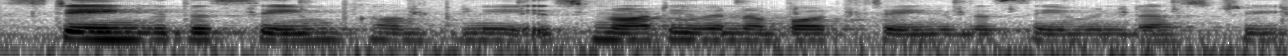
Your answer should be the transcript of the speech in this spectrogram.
staying with the same company, it's not even about staying in the same industry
